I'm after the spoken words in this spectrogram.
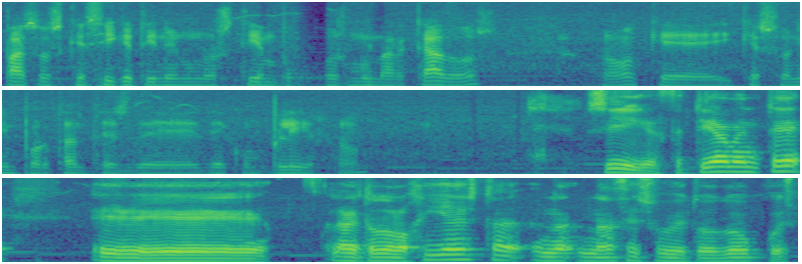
pasos que sí que tienen unos tiempos muy marcados, ¿no? Que, que son importantes de, cumplir, ¿no? Sí, efectivamente, eh, la metodología esta nace sobre todo, pues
